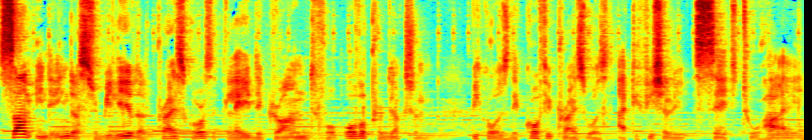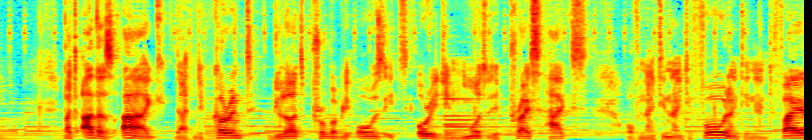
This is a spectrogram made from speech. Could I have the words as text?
Some in the industry believe that price corset laid the ground for overproduction because the coffee price was artificially set too high. But others argue that the current glut probably owes its origin more to the price hikes of 1994, 1995,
